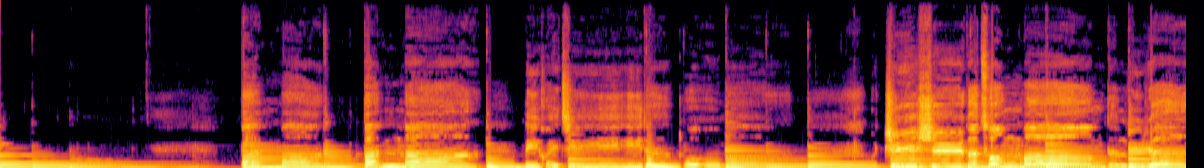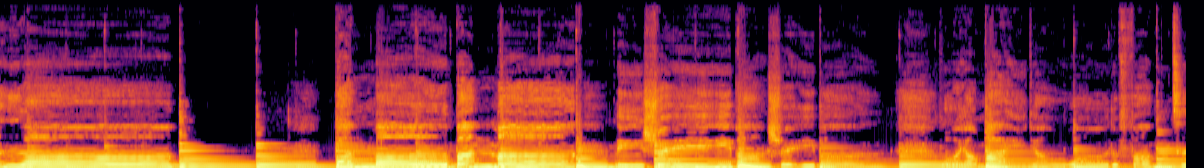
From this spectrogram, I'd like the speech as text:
还记得我吗？我只是个匆忙的旅人啊。斑马，斑马，你睡吧睡吧，我要卖掉我的房子。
